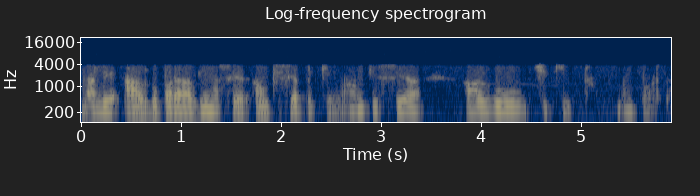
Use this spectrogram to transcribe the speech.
Darle algo para alguien hacer, aunque sea pequeño, aunque sea algo chiquito, no importa.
